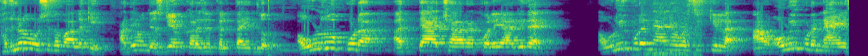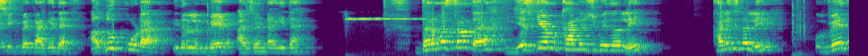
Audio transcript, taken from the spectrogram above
ಹದಿನೇಳು ವರ್ಷದ ಬಾಲಕಿ, ಅದೇ ಒಂದು ಎಸ್ ಡಿ ಎಂ ಕಾಲೇಜಲ್ಲಿ ಕಲಿತಾ ಇದ್ಲು. ಅವಳು ಕೂಡ ಅತ್ಯಾಚಾರ ಕೊಲೆಯಾಗಿದೆ. ಅವಳಿಗೂ ಕೂಡ ನ್ಯಾಯ ಸಿಕ್ಕಿಲ್ಲ. ಆ ಅವಳಿಗೂ ಕೂಡ ನ್ಯಾಯ ಸಿಗಬೇಕಾಗಿದೆ. ಅದು ಕೂಡ ಇದರಲ್ಲಿ ಮೇನ್ ಅಜೆಂಡಾ ಇದೆ. ಧರ್ಮಸ್ಥಳದ ಎಸ್ ಡಿ ಎಂ ಕಾಲೇಜ್ ವೇದದಲ್ಲಿ ಕಾಲೇಜಿನಲ್ಲಿ ವೇದ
